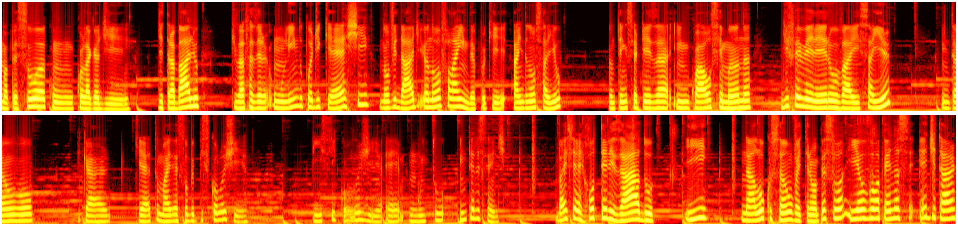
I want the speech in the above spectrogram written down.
uma pessoa, com um colega de, de trabalho, que vai fazer um lindo podcast, novidade. Eu não vou falar ainda, porque ainda não saiu. Não tenho certeza em qual semana de fevereiro vai sair. Então eu vou ficar quieto, mas é sobre psicologia. Psicologia é muito interessante. Vai ser roteirizado e na locução vai ter uma pessoa e eu vou apenas editar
